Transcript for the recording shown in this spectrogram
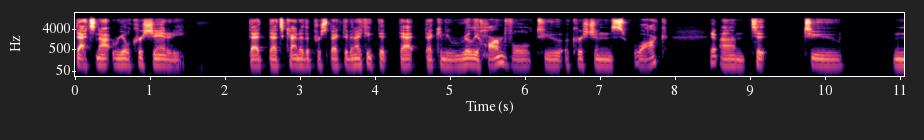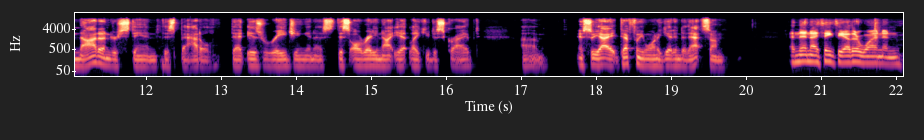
that's not real Christianity. That that's kind of the perspective, and I think that that that can be really harmful to a Christian's walk. Yep. Um, to to not understand this battle that is raging in us, this already not yet like you described. Um, and so, yeah, I definitely want to get into that some. And then I think the other one, and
